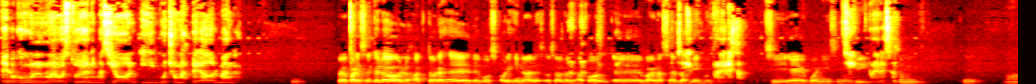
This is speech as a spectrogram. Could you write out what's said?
pero con un nuevo estudio de animación y mucho más pegado al manga. Pero parece que lo- los actores de, de voz originales, o sea, los de Japón, eh, van a ser los mismos. Regresan. Sí, eh, buenísimo. Sí, Sí, regresan. eso mismo. Sí. Ah,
